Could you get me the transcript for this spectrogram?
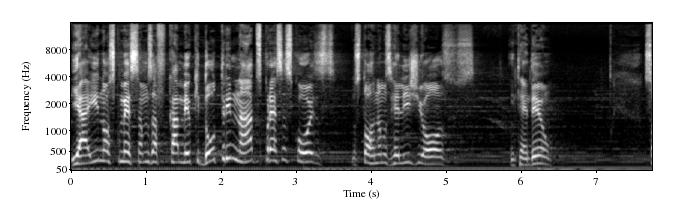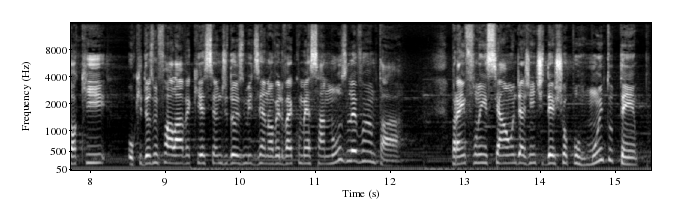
E aí nós começamos a ficar meio que doutrinados para essas coisas. Nos tornamos religiosos. Entendeu? Só que o que Deus me falava é que esse ano de 2019 ele vai começar a nos levantar para influenciar onde a gente deixou por muito tempo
